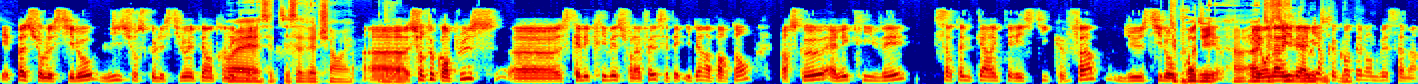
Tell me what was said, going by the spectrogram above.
et pas sur le stylo, ni sur ce que le stylo était en train d'écrire. Ouais, ça devait être chiant, ouais. Euh, surtout qu'en plus, euh, ce qu'elle écrivait sur la feuille, c'était hyper important, parce qu'elle écrivait certaines caractéristiques fin du stylo. Du produit. Et ah, on arrivait à lire que quand elle enlevait sa main.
